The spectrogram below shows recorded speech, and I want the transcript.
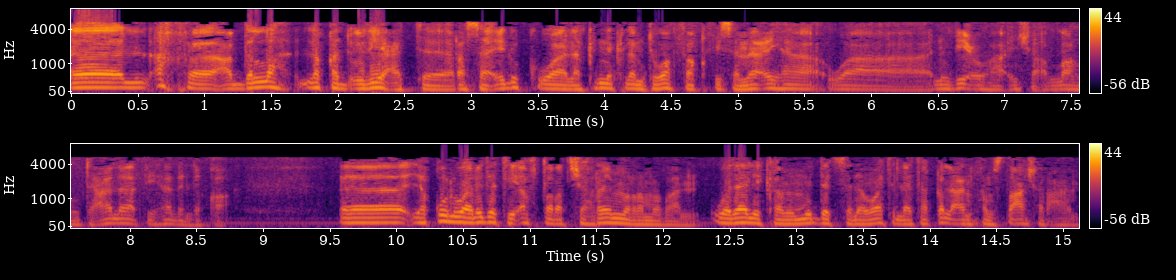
آه، الأخ عبد الله لقد أذيعت رسائلك ولكنك لم توفق في سماعها ونذيعها إن شاء الله تعالى في هذا اللقاء. آه، يقول والدتي أفطرت شهرين من رمضان وذلك من مدة سنوات لا تقل عن 15 عام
